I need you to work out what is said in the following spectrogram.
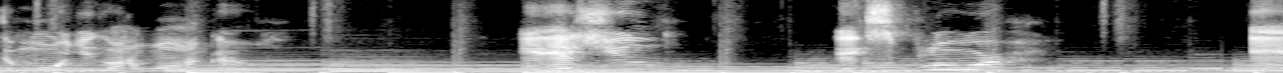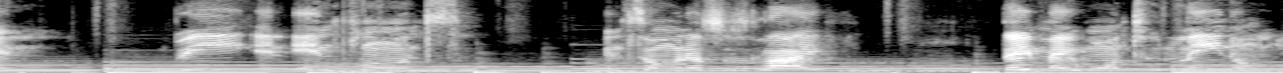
the more you're going to want to go. And as you explore and be an influence in someone else's life, they may want to lean on you.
